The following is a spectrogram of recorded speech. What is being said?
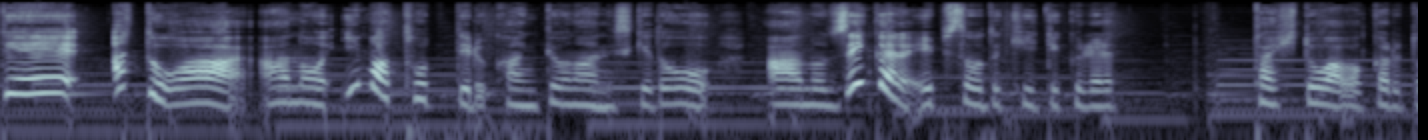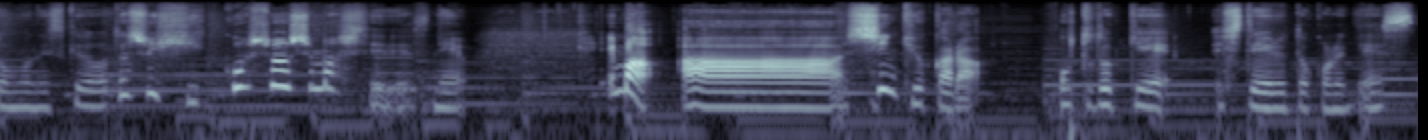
で、あとは、あの、今撮ってる環境なんですけど、あの、前回のエピソード聞いてくれた人はわかると思うんですけど私引っ越しをしましてですね今あ新旧からお届けしているところです。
